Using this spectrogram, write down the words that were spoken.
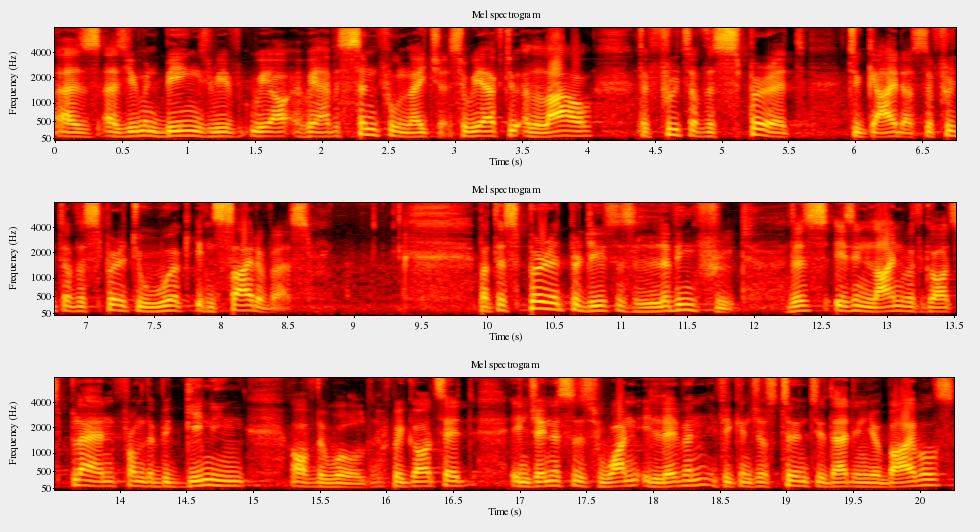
as, as human beings, we've, we, are, we have a sinful nature. So we have to allow the fruits of the Spirit to guide us, the fruit of the Spirit to work inside of us. But the Spirit produces living fruit. This is in line with God's plan from the beginning of the world, where God said in Genesis 1:11, if you can just turn to that in your Bibles,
